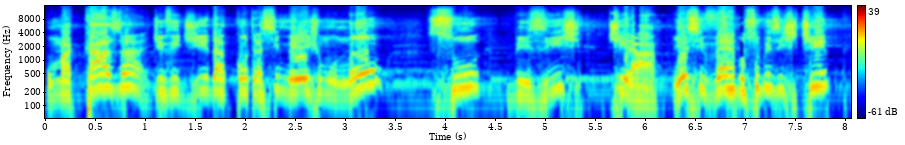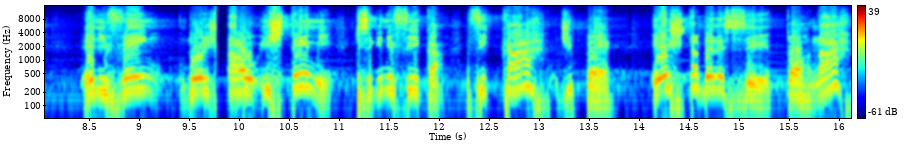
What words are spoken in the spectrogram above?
uma casa dividida contra si mesmo não subsistirá. E esse verbo subsistir, ele vem do original esteme, que significa ficar de pé estabelecer, tornar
